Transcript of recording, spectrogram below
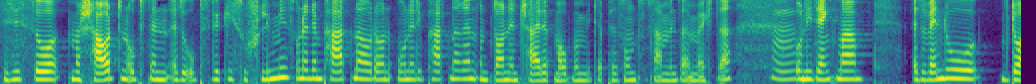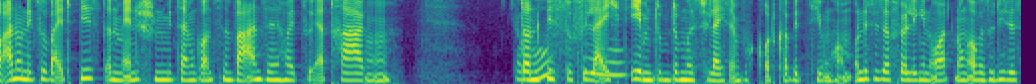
Das ist so, man schaut dann, ob es denn, also ob es wirklich so schlimm ist ohne den Partner oder ohne die Partnerin und dann entscheidet man, ob man mit der Person zusammen sein möchte. Und ich denke mal, also wenn du da auch noch nicht so weit bist, einen Menschen mit seinem ganzen Wahnsinn halt zu ertragen, Da dann bist du vielleicht eben, du, du musst vielleicht einfach gerade keine Beziehung haben. Und es ist ja völlig in Ordnung. Aber so dieses,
